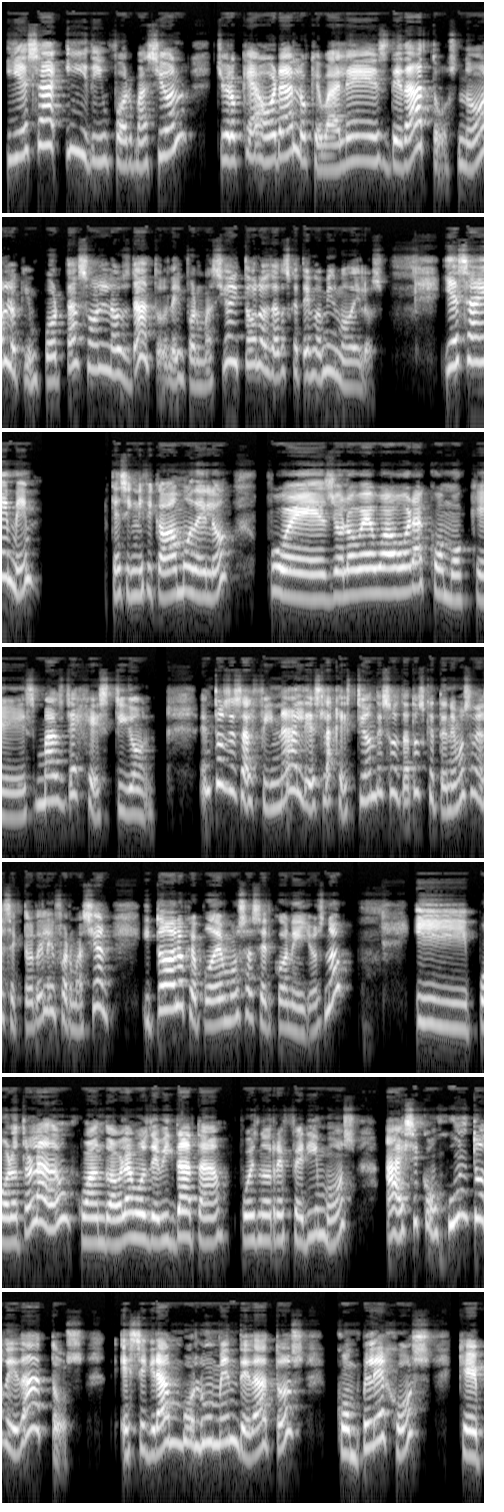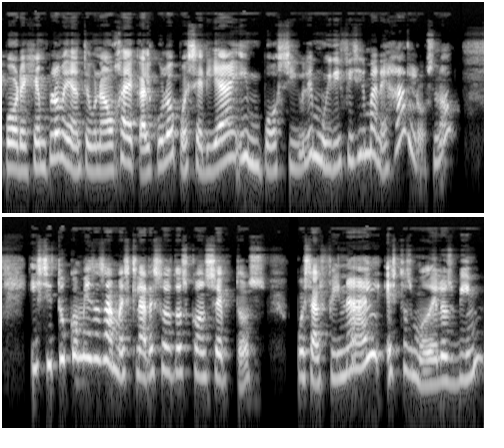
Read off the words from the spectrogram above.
Y esa I de información, yo creo que ahora lo que vale es de datos, ¿no? Lo que importa son los datos, la información y todos los datos que tengo en mis modelos. Y esa M, que significaba modelo, pues yo lo veo ahora como que es más de gestión. Entonces, al final es la gestión de esos datos que tenemos en el sector de la información y todo lo que podemos hacer con ellos, ¿no? Y por otro lado, cuando hablamos de Big Data, pues nos referimos a ese conjunto de datos, ese gran volumen de datos complejos que, por ejemplo, mediante una hoja de cálculo, pues sería imposible, muy difícil manejarlos, ¿no? Y si tú comienzas a mezclar esos dos conceptos, pues al final estos modelos BIM,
